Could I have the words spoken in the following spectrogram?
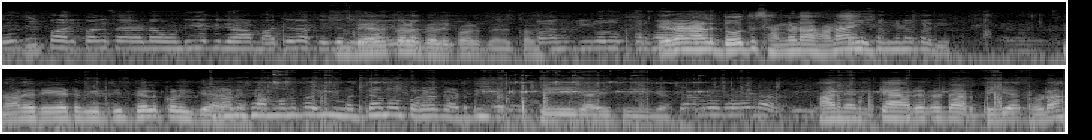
ਇਹਦੀ 5-5 ਫੈਟ ਆਉਂਦੀ ਹੈ ਕਿ ਜਾਂ ਮੱਝ ਰੱਖੀ ਜੇ ਬਿਲਕੁਲ ਬਿਲਕੁਲ ਬਿਲਕੁਲ। 5 ਤੋਂ ਉੱਪਰ ਇਹਦਾ ਨਾਲ ਦੁੱਧ ਸੰਘਣਾ ਹਨਾ ਜੀ। ਸੰਗਣਾ ਭਾਜੀ। ਨਾਲੇ ਰੇਟ ਵੀਰ ਜੀ ਬਿਲਕੁਲ ਹੀ ਜਾਇਜ਼ ਸ਼ਾਮ ਨੂੰ ਭਾਜੀ ਮੱਝਾਂ ਤੋਂ ਪਰਾ ਕੱਢਦੀ ਹੈ ਠੀਕ ਹੈ ਜੀ ਠੀਕ ਹੈ ਕੈਮਰੇ ਤੋਂ ਡਰਦੀ ਹਾਂਜੀ ਹਾਂਜੀ ਕੈਮਰੇ ਤੋਂ ਡਰਦੀ ਆ ਥੋੜਾ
